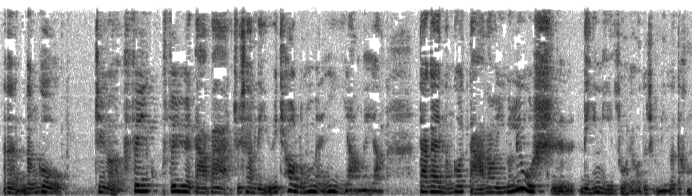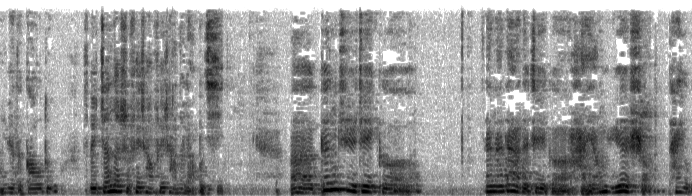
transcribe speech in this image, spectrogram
嗯，能够这个飞飞越大坝，就像鲤鱼跳龙门一样那样。大概能够达到一个六十厘米左右的这么一个腾跃的高度，所以真的是非常非常的了不起。呃，根据这个加拿大的这个海洋渔业省，它有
